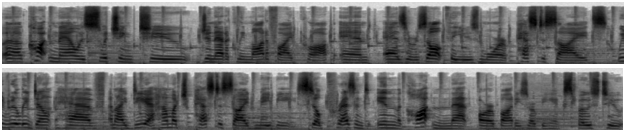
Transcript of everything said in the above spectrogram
uh, cotton now is switching to genetically modified crop, and as a result, they use more pesticides. We really don't have an idea how much pesticide may be still present in the cotton that our bodies are being exposed to,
